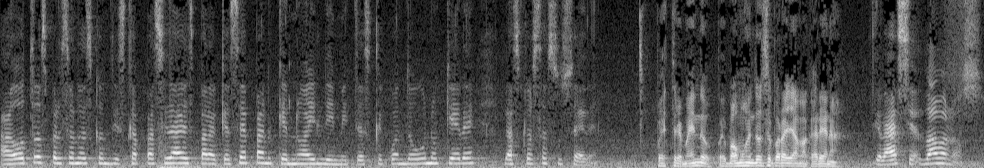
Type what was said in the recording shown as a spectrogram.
a otras personas con discapacidades para que sepan que no hay límites, que cuando uno quiere las cosas suceden. Pues tremendo, pues vamos entonces para allá Macarena. Gracias, vámonos.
